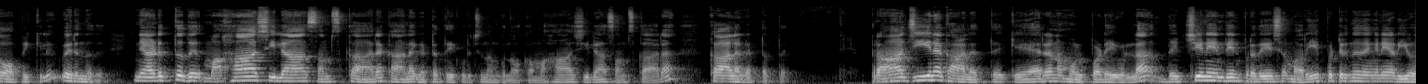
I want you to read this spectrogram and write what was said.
ടോപ്പിക്കിൽ വരുന്നത്. ഇനി അടുത്തത് മഹാശിലാ സംസ്കാര കാലഘട്ടത്തെക്കുറിച്ച് നമുക്ക് നോക്കാം. മഹാശിലാ സംസ്കാര കാലഘട്ടത്തെ. പ്രാചീന കാലത്ത് കേരളം ഉൾപ്പെടെയുള്ള ദക്ഷിണേന്ത്യൻ പ്രദേശം അറിയപ്പെട്ടിരുന്നത് എങ്ങനെ അറിയോ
